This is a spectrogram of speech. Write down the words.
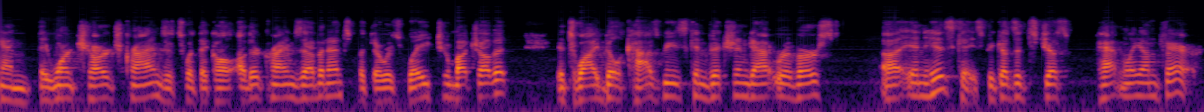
and they weren't charged crimes. It's what they call other crimes evidence, but there was way too much of it. It's why Bill Cosby's conviction got reversed uh, in his case because it's just patently unfair.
